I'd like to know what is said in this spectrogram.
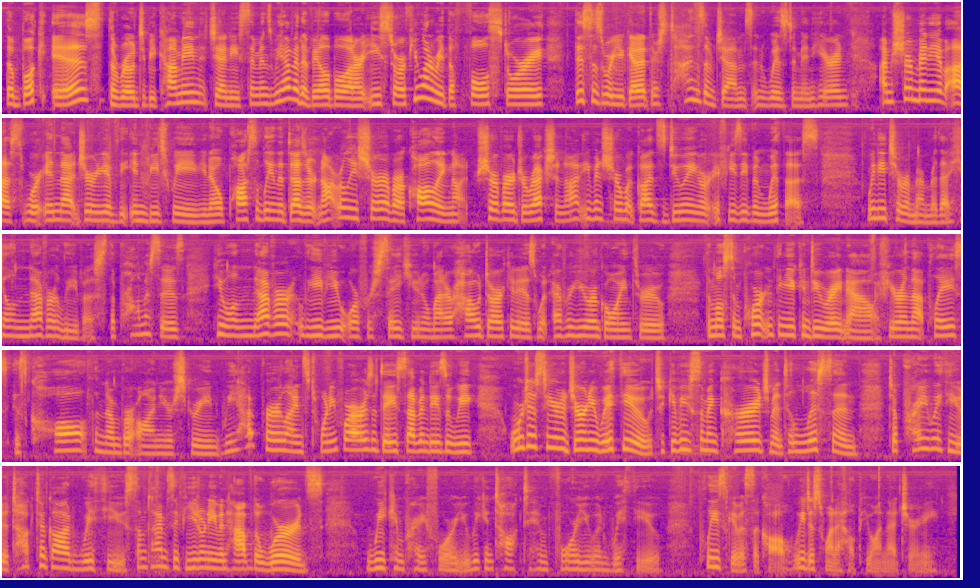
The book is The Road to Becoming, Jenny Simmons. We have it available on our e-store. If you want to read the full story, this is where you get it. There's tons of gems and wisdom in here. And I'm sure many of us were in that journey of the in-between, you know, possibly in the desert, not really sure of our calling, not sure of our direction, not even sure what God's doing or if he's even with us we need to remember that He'll never leave us. The promise is He will never leave you or forsake you, no matter how dark it is, whatever you are going through. The most important thing you can do right now, if you're in that place, is call the number on your screen. We have prayer lines 24 hours a day, seven days a week. We're just here to journey with you, to give you some encouragement, to listen, to pray with you, to talk to God with you. Sometimes if you don't even have the words, we can pray for you. We can talk to Him for you and with you. Please give us a call. We just want to help you on that journey.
